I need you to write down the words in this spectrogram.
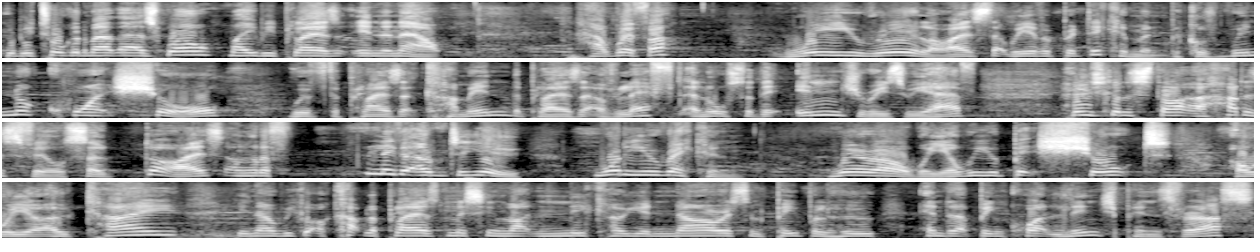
We'll be talking about that as well, maybe players in and out. However, we realise that we have a predicament because we're not quite sure with the players that come in, the players that have left, and also the injuries we have, who's going to start at Huddersfield. So, guys, I'm going to leave it open to you. What do you reckon? Where are we? Are we a bit short? Are we okay? You know, we've got a couple of players missing like Nico Yennaris and people who ended up being quite linchpins for us.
